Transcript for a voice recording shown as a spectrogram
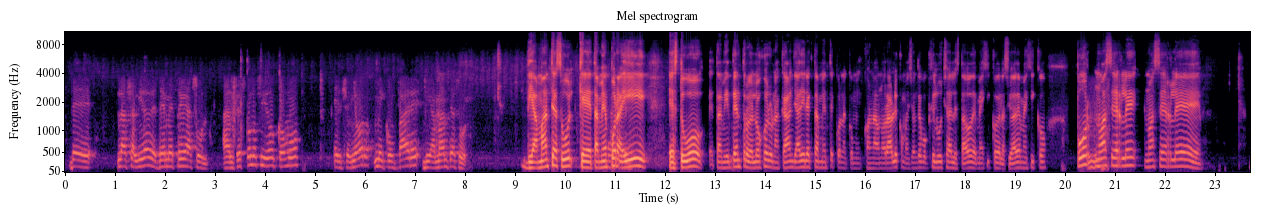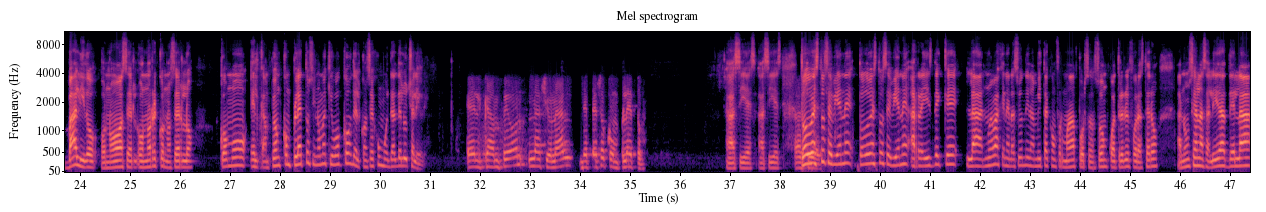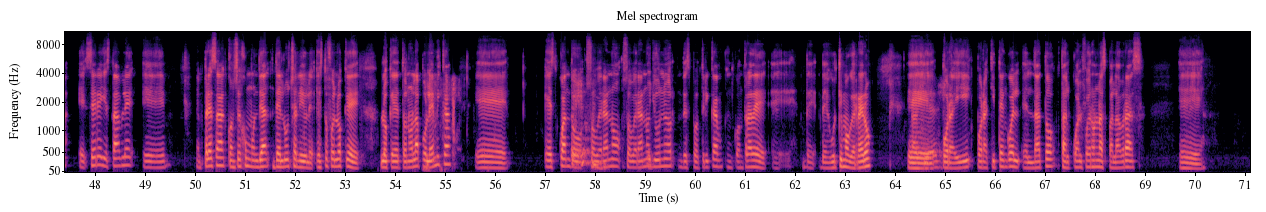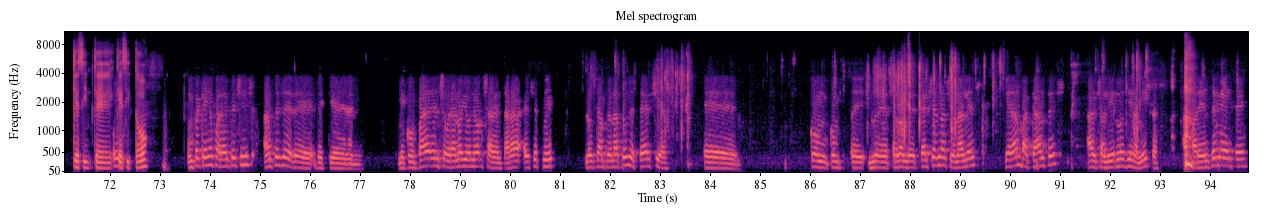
de la salida de DMT Azul, antes conocido como el señor mi compadre Diamante Azul. Diamante Azul, que también por ahí estuvo también dentro del ojo del huracán, ya directamente con la, con la Honorable Convención de Box y Lucha del Estado de México, de la Ciudad de México, por no hacerle, no hacerle válido o no hacer, o no reconocerlo como el campeón completo, si no me equivoco, del Consejo Mundial de Lucha Libre. El campeón nacional de peso completo. Así es, así es. todo esto se viene, todo esto se viene a raíz de que la nueva generación dinamita conformada por Sansón, Cuatrero y Forastero anuncian la salida de la eh, serie y estable eh, empresa Consejo Mundial de Lucha Libre. Esto fue lo que, lo que detonó la polémica. Eh, es cuando Soberano, Soberano Junior despotrica en contra de, de Último Guerrero eh, por ahí, por aquí tengo el, dato, tal cual fueron las palabras eh, que, que, que, citó. Un pequeño paréntesis, antes de, que mi compadre, el Soberano Junior, se aventara ese tweet, los campeonatos de tercias, eh, con, con perdón, de tercias nacionales quedan vacantes al salir los dinamitas aparentemente,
